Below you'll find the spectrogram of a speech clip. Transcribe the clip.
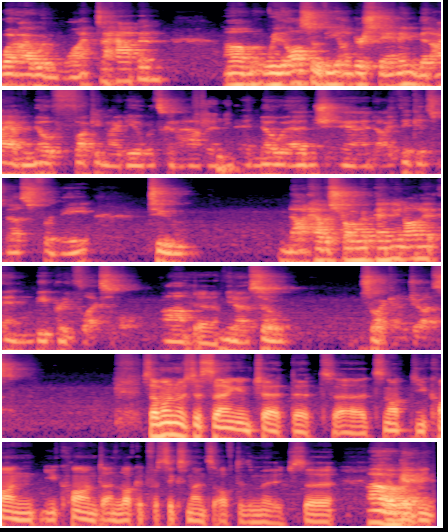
what I would want to happen um, with also the understanding that I have no fucking idea what's going to happen and no edge. And I think it's best for me to not have a strong opinion on it and be pretty flexible. Um, yeah. You know, so so I can adjust. Someone was just saying in chat that uh, it's not you can't you can't unlock it for six months after the merge. So oh, okay. Be...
